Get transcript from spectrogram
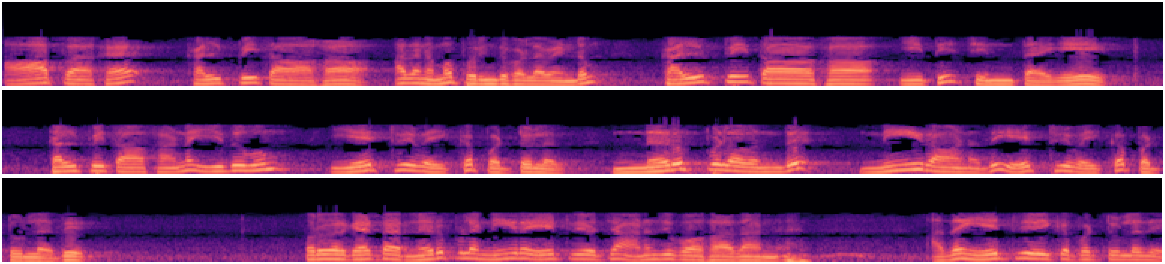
ஆபக கல்பிதாகா. அதை நம்ம புரிந்து கொள்ள வேண்டும். கல்பிதாகா இது சிந்தையே. கல்பிதாகன இதுவும் ஏற்றி வைக்கப்பட்டுள்ளது. நெருப்புல வந்து நீரானது ஏற்றி வைக்கப்பட்டுள்ளது. ஒருவர் கேட்டார் நெருப்புல நீரை ஏற்றி வச்சா அணைஞ்சு போகாதான்னு. அதான் ஏற்றி வைக்கப்பட்டுள்ளது.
